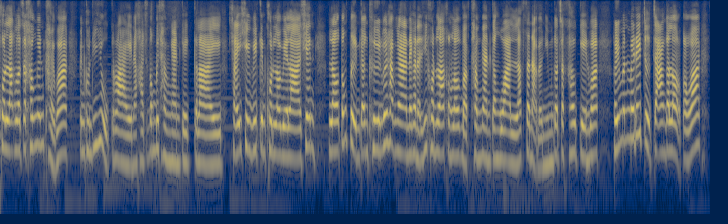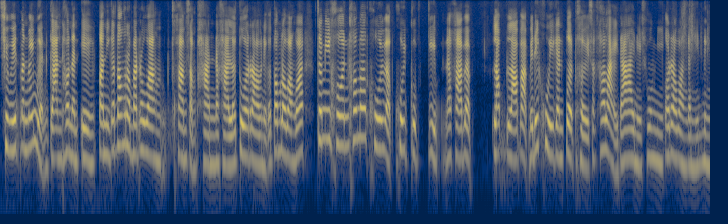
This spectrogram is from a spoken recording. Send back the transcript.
คนรักเราจะเข้าเงื่อนไขว่าเป็นคนที่อยู่ไกลนะคะ จะต้องไปทำงานไกลๆใช้ชีวิตกันคนละเวลา เช่น เราต้องตื่นกลางคืนเพื่อทำงานในขณะที่คนรักของเราแบบทำงานกลางวัน ลักษณะแบบนี้มันก็จะเข้าเกณฑ์ว่าเฮ้ยมันไม่ได้จืดจางกันหรอกแต่ว่าชีวิตมันไม่เหมือนกันเท่านั้นเอง ตอนนี้ก็ต้องระมัดระวังความสัมพันธ์นะคะ แล้วตัวเราเนี่ยก็ต้องระวังว่าจะมีคนเข้ามาคุยแบบคุยกรุบกิบนะคะ แบบลับๆอะไม่ได้คุยกันเปิดเผยสักเท่าไหร่ได้ในช่วงนี้ก็ระวังกันนิดนึง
